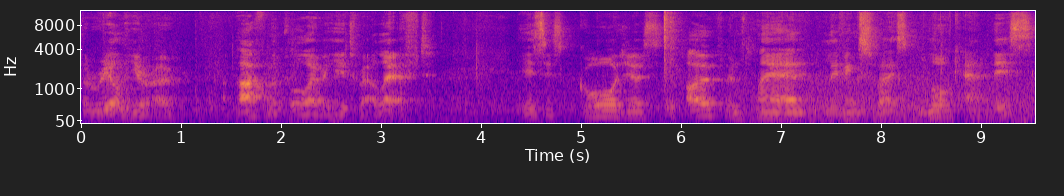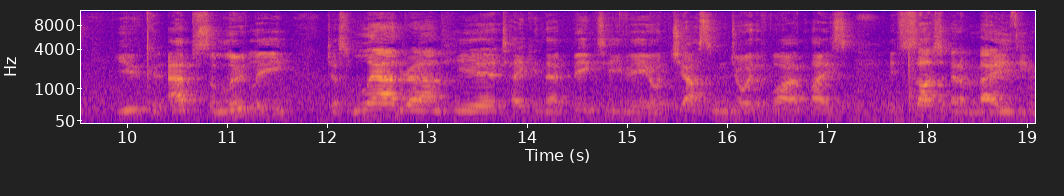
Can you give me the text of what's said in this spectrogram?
the real hero, apart from the pool over here to our left, is this gorgeous open plan living space. Look at this. You could absolutely just lounge around here, take in that big TV or just enjoy the fireplace. It's such an amazing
